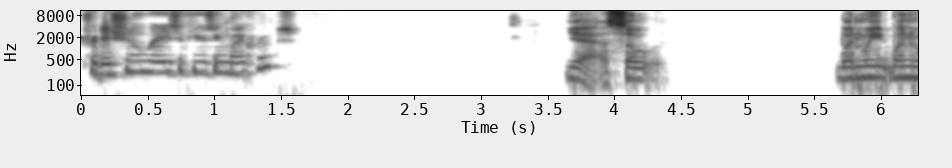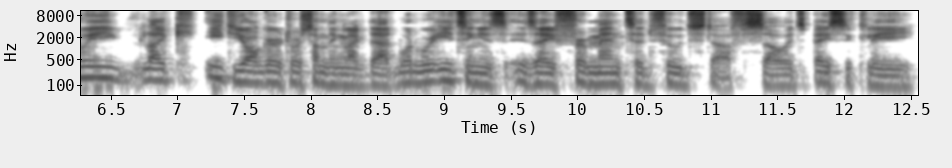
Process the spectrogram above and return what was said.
traditional ways of using microbes? Yeah, so when we when we like eat yogurt or something like that, what we're eating is is a fermented foodstuff. So it's basically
